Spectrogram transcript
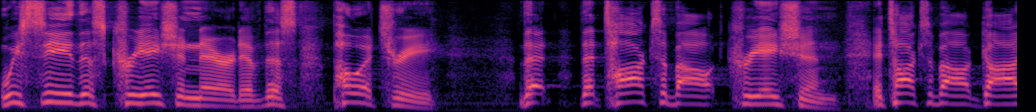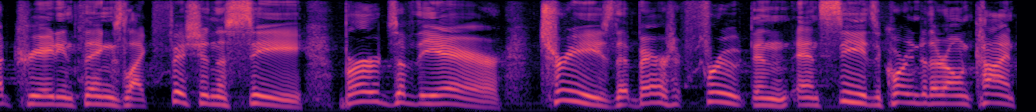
we see this creation narrative, this poetry that, that talks about creation. It talks about God creating things like fish in the sea, birds of the air, trees that bear fruit and, and seeds according to their own kind.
